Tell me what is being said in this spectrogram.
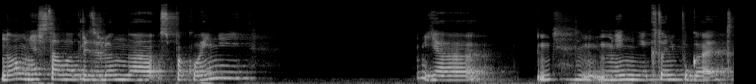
Но мне стало определенно спокойней. Я... Мне никто не пугает.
